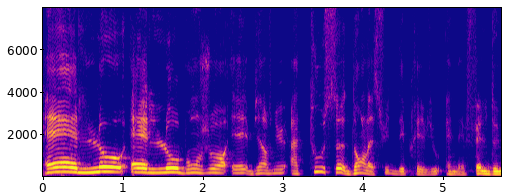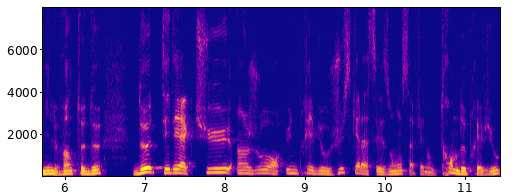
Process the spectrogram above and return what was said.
Hello, hello, bonjour et bienvenue à tous dans la suite des previews NFL 2022 de TD Actu. Un jour, une preview jusqu'à la saison. Ça fait donc 32 previews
